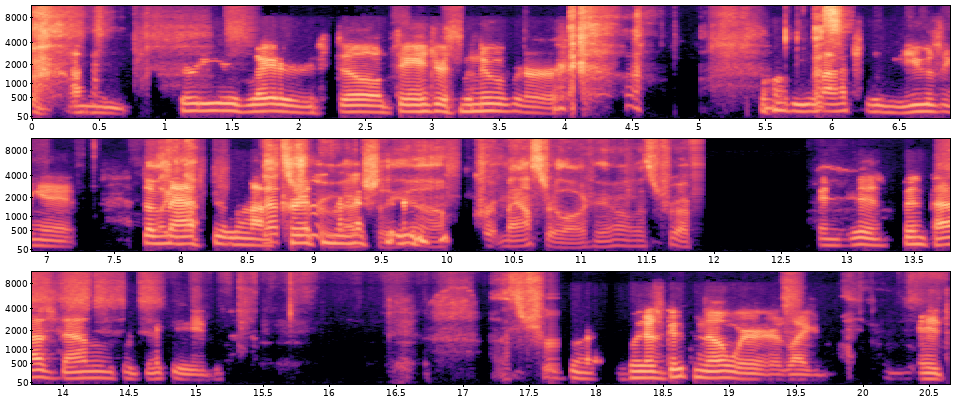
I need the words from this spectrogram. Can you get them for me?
Um, Thirty years later, still dangerous maneuver. Bobby That's- Lashley using it. The Like that- master lock. That's Chris true, actually. Yeah, Master Lock. Yeah, that's true. And it's been passed down for decades. That's true. But but it's good to know where like it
